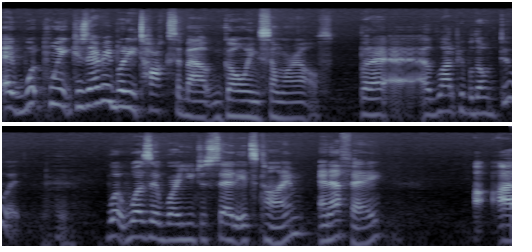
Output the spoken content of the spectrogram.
at what point? Because everybody talks about going somewhere else, but I, a lot of people don't do it. Mm-hmm. What was it where you just said it's time? NFA. I,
